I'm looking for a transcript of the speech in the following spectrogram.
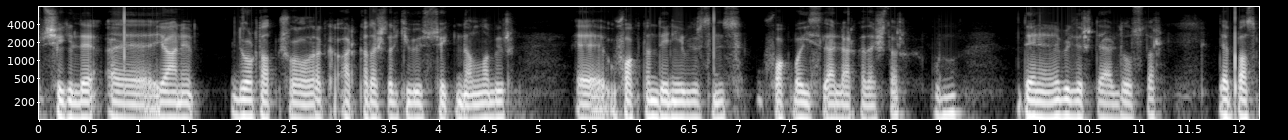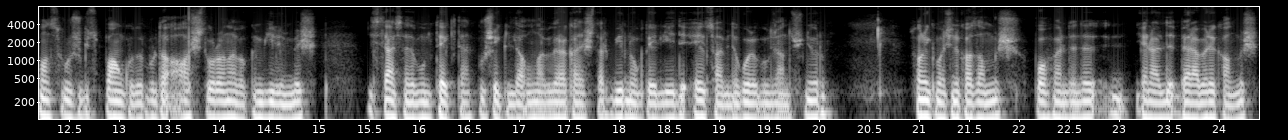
bir şekilde e, yani 4.60 olarak arkadaşlar 2 ve üst şeklinde alınabilir. E, ufaktan deneyebilirsiniz. Ufak bahislerle arkadaşlar. Bunu denenebilir değerli dostlar. Deplasman 0.5 bankodur. Burada açtı orana bakın 1.25. İsterseniz bunu tekten bu şekilde alınabilir arkadaşlar. 1.57 ev sahibinde gol bulacağını düşünüyorum. Son iki maçını kazanmış. Bohmer'de de genelde berabere kalmış.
